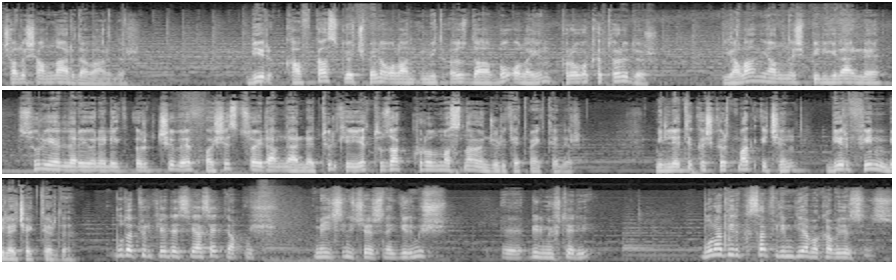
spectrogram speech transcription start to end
çalışanlar da vardır. Bir Kafkas göçmeni olan Ümit Özdağ bu olayın provokatörüdür. Yalan yanlış bilgilerle Suriyelilere yönelik ırkçı ve faşist söylemlerle Türkiye'ye tuzak kurulmasına öncülük etmektedir. Milleti kışkırtmak için bir film bile çektirdi. Bu da Türkiye'de siyaset yapmış, meclisin içerisine girmiş e, bir müfteri. Buna bir kısa film diye bakabilirsiniz.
